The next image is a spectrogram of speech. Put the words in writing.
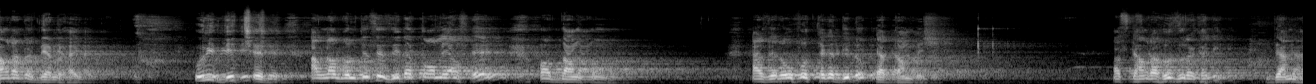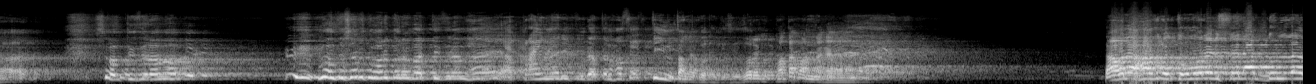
আমরা তো দেন ভাই? উনি দিচ্ছেন। আল্লাহ বলতেছে, যেটা তলে আছে, ওর দাম কম। আর যেটা উপর থেকে দিল, এর দাম বেশি। আজকে আমরা হুজুরা খালি, দেন ভাই। চলতেছে ভাই। মাদ্রাসার ঘর করে পারতেছে ভাই, আর প্রাইমারি পুরাতন হচ্ছে তিন তালা করে দিছে। জোরে কথা কর না কেন? আব্দুল্লাহ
